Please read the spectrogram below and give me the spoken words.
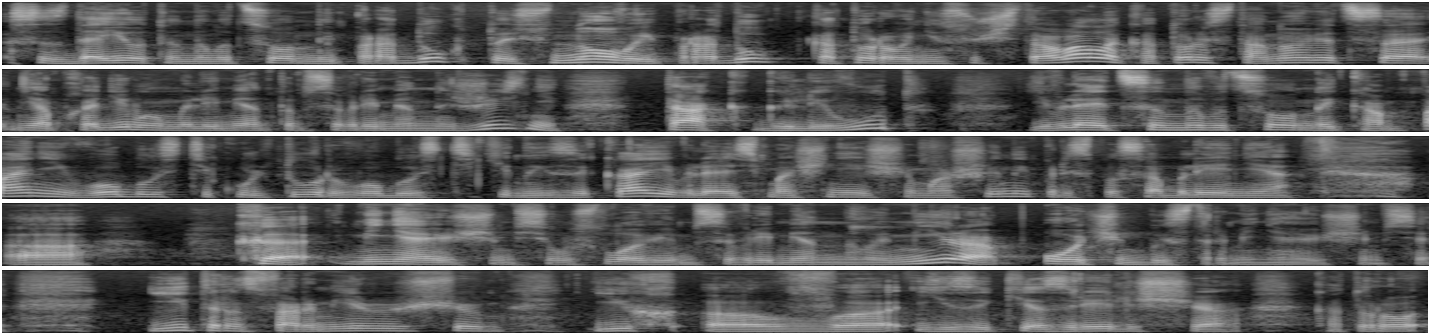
создает инновационный продукт, то есть новый продукт, которого не существовало, который становится необходимым элементом современной жизни, так Голливуд является инновационной компанией в области культуры, в области киноязыка, являясь мощнейшей машиной приспособления э, к меняющимся условиям современного мира, очень быстро меняющимся, и трансформирующим их э, в языке зрелища, которого,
